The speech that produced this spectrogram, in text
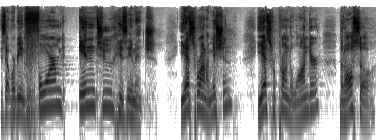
is that we're being formed into his image. Yes, we're on a mission. Yes, we're prone to wander, but also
